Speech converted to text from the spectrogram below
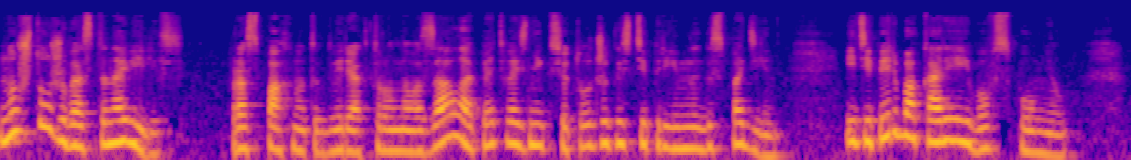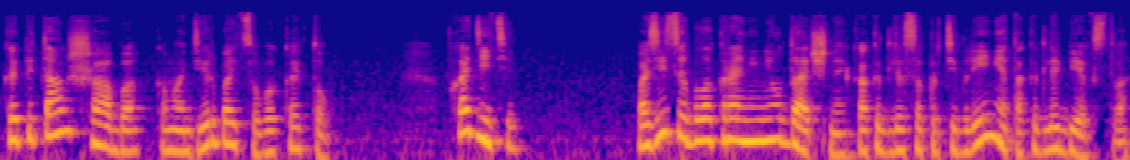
«Ну что же вы остановились?» В распахнутых дверях тронного зала опять возник все тот же гостеприимный господин – и теперь Бакария его вспомнил. Капитан Шаба, командир бойцовых кайто. «Входите». Позиция была крайне неудачной, как и для сопротивления, так и для бегства,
